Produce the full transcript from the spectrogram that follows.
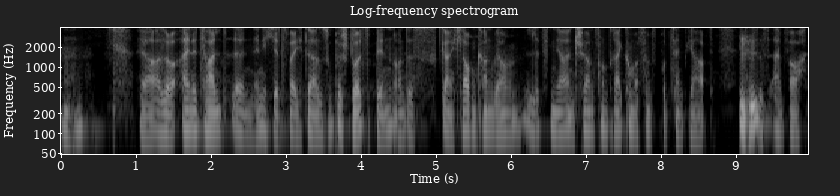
Mhm. Ja, also eine Zahl äh, nenne ich jetzt, weil ich da super stolz bin und das gar nicht glauben kann. Wir haben im letzten Jahr einen Churn von 3,5 Prozent gehabt. Das mhm. ist einfach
